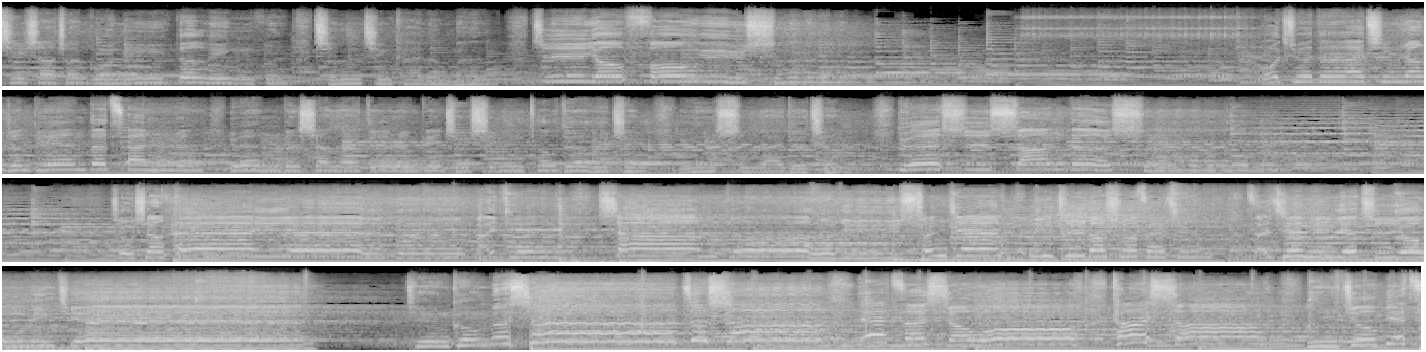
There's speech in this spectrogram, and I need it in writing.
细沙穿过你的灵魂，轻轻开了门，只有风雨声。我觉得爱情让人变得残忍，原本相爱的人变成心头的针，越是爱的真，越是伤的深。就像黑夜和白天相隔一瞬间，明知道说再见，再见面也只有明天。天空啊，下着沙，也在笑我太傻，你就别再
